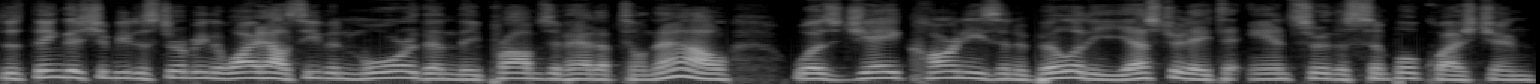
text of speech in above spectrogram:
the thing that should be disturbing the White House even more than the problems they've had up till now was Jay Carney's inability yesterday to answer the simple question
